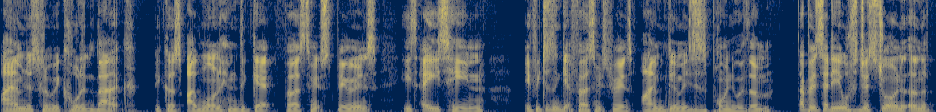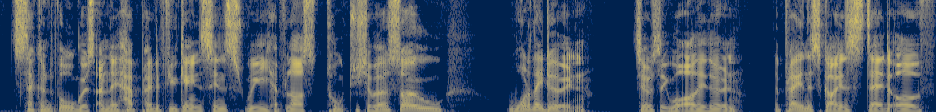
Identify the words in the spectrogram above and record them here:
I am just going to recall him back because I want him to get first team experience. He's 18. If he doesn't get first team experience, I'm going to be disappointed with him. That being said, he also just joined on the 2nd of August and they have played a few games since we have last talked to each other. So, what are they doing? Seriously, what are they doing? They're playing this guy instead of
